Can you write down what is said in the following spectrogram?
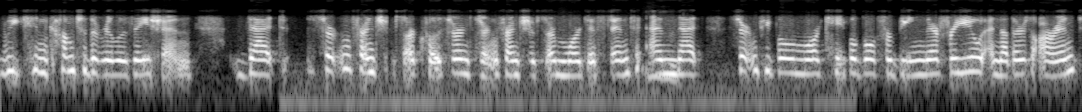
we can come to the realization that certain friendships are closer and certain friendships are more distant mm-hmm. and that certain people are more capable for being there for you and others aren't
